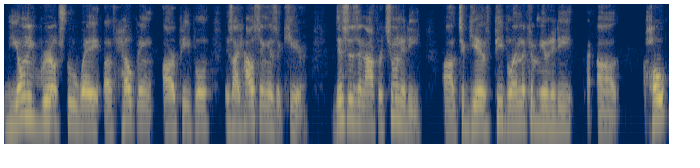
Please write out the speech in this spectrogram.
The only real true way of helping our people is like housing is a cure. This is an opportunity uh, to give people in the community uh, hope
